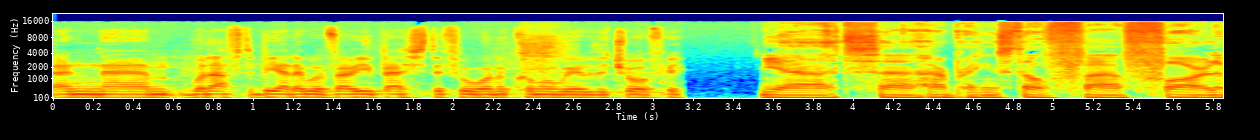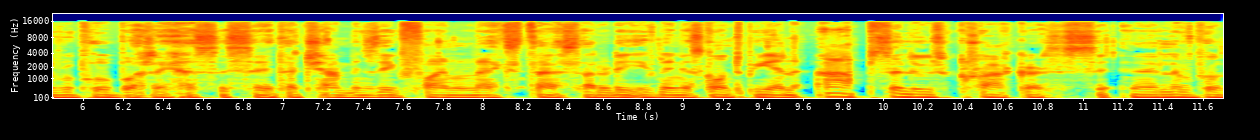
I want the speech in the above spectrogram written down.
and um, we'll have to be at our very best if we want to come away with the trophy. Yeah, it's uh, heartbreaking stuff uh, for Liverpool, but I guess to say that Champions League final next uh, Saturday evening is going to be an absolute cracker. Uh, Liverpool,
